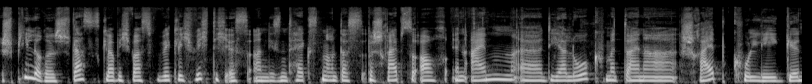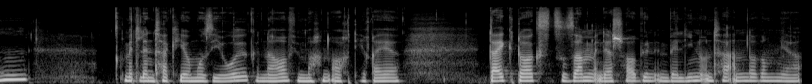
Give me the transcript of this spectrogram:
spielerisch. Das ist, glaube ich, was wirklich wichtig ist an diesen Texten. Und das beschreibst du auch in einem äh, Dialog mit deiner Schreibkollegin. Mit Lentakio Musiol, genau. Wir machen auch die Reihe Dyke Dogs zusammen in der Schaubühne in Berlin unter anderem, ja.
